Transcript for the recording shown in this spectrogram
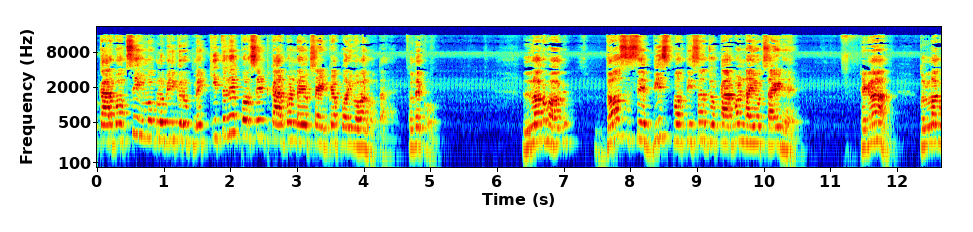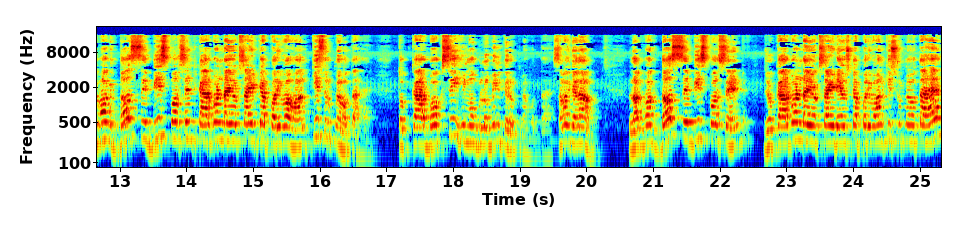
कार्बोक्सी हीमोग्लोबिन के रूप में कितने परसेंट कार्बन डाइऑक्साइड का परिवहन होता है? तो देखो, लगभग 10 से 20 प्रतिशत जो कार्बन डाइऑक्साइड है, ठीक ना? तो लगभग 10 से 20 परसेंट कार्बन डाइऑक्साइड का परिवहन किस रूप में होता है? तो कार्बोक्सी हीमोग्लोबिन के रूप में होता है। समझ गए ना? लगभग 10 से 20 परसेंट जो कार्बन डाइऑक्साइड है, उसका परिवहन किस रूप में होता है?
